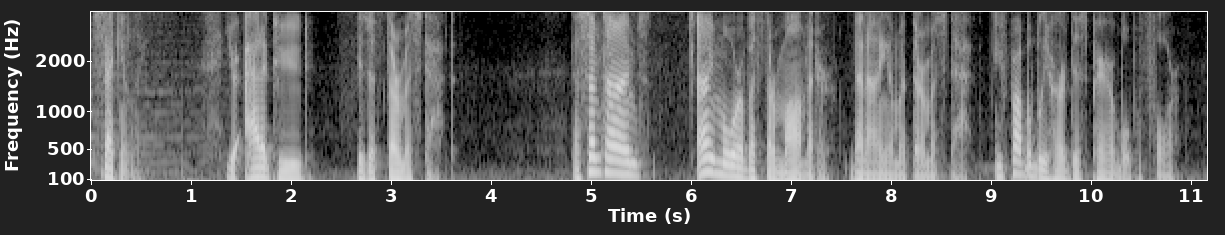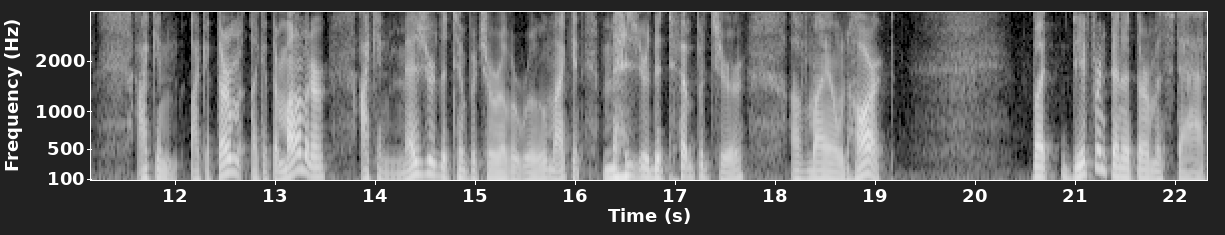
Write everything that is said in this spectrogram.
Secondly, your attitude is a thermostat. Now, sometimes I'm more of a thermometer than I am a thermostat. You've probably heard this parable before. I can, like a therm, like a thermometer, I can measure the temperature of a room. I can measure the temperature of my own heart. But different than a thermostat,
